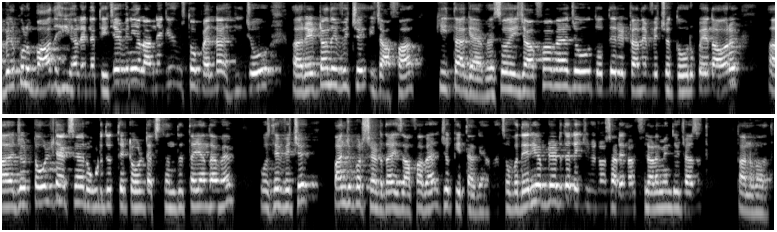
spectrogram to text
ਬਿਲਕੁਲ ਬਾਅਦ ਹੀ ਹਲੇ ਨਤੀਜੇ ਵੀ ਨਹੀਂ ਐਲਾਨੇ ਗਏ। ਉਸ ਤੋਂ ਪਹਿਲਾਂ ਹੀ ਜੋ ਰੇਟਾਂ ਦੇ ਵਿੱਚ ਇਜ਼ਾਫਾ ਕੀਤਾ ਗਿਆ ਹੈ ਸੋ ਇਜ਼ਾਫਾ ਹੈ ਜੋ ਦੁੱਧ ਦੇ ਰੇਟਾਂ ਦੇ ਵਿੱਚ 2 ਰੁਪਏ ਦਾ ਔਰ ਜੋ ਟੋਲ ਟੈਕਸ ਹੈ ਰੋਡ ਦੇ ਉੱਤੇ ਟੋਲ ਟੈਕਸ ਦਿੱਤਾ ਜਾਂਦਾ ਹੈ ਉਸ ਦੇ ਵਿੱਚ 5% ਦਾ ਇਜ਼ਾਫਾ ਹੈ ਜੋ ਕੀਤਾ ਗਿਆ ਹੈ ਸੋ ਵਧੇਰੀ ਅਪਡੇਟ ਦੇ ਲਈ ਜੁੜੇ ਰਹੋ ਸਾਡੇ ਨਾਲ। ਫਿਲਹਾਲ ਮੈਨੂੰ ਦਿਓ ਇਜਾਜ਼ਤ। ਧੰਨਵਾਦ।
